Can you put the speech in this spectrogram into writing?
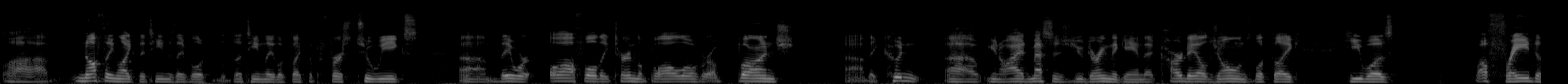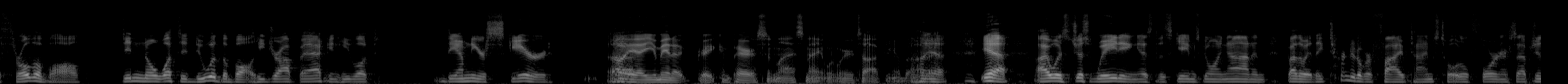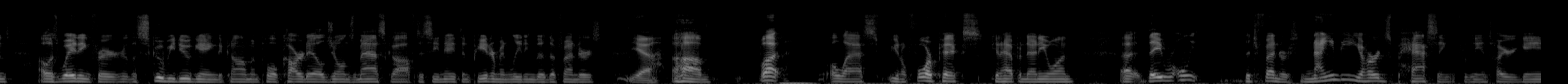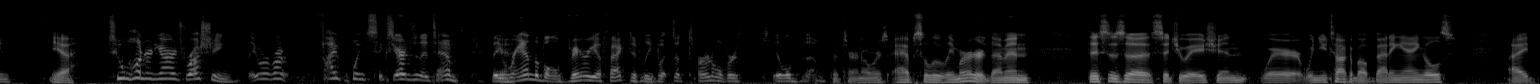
uh, nothing like the teams they've looked. The team they looked like the first two weeks. Um, they were awful. They turned the ball over a bunch. Uh, they couldn't. Uh, you know, I had messaged you during the game that Cardale Jones looked like he was afraid to throw the ball. Didn't know what to do with the ball. He dropped back and he looked damn near scared. oh Uh, yeah, you made a great comparison last night when we were talking about Oh it. yeah, yeah. I was just waiting as this game's going on, and by the way, they turned it over five times total, four interceptions. I was waiting for the Scooby Doo gang to come and pull Cardale Jones' mask off to see Nathan Peterman leading the defenders. Yeah, Um, but alas, you know, four picks can happen to anyone. Uh, they were only the defenders 90 yards passing for the entire game, yeah, 200 yards rushing. They were run 5.6 yards an attempt. They Yeah. ran the ball very effectively, but the turnovers killed them. the turnovers absolutely murdered them. And this is a situation where, when you talk about betting angles, I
